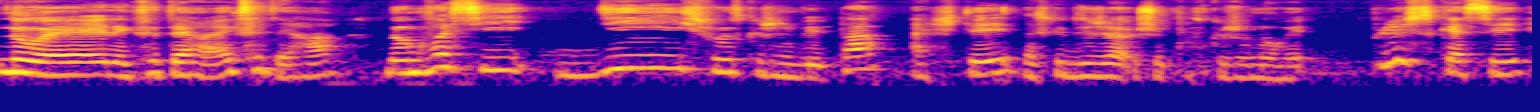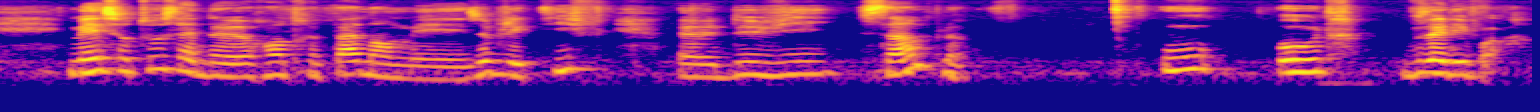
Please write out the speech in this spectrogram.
Noël, etc., etc. Donc voici 10 choses que je ne vais pas acheter, parce que déjà, je pense que j'en aurai plus qu'assez, mais surtout, ça ne rentre pas dans mes objectifs euh, de vie simple ou autre, vous allez voir.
